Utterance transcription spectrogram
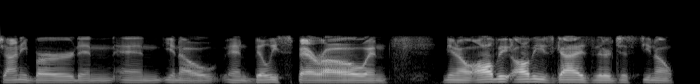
Johnny Bird and and you know and Billy Sparrow and you know all the all these guys that are just you know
